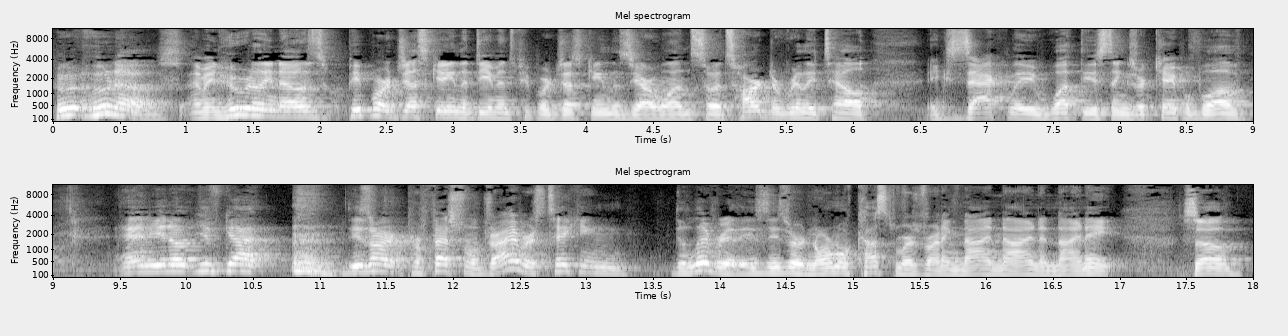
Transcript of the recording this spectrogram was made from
who, who knows? I mean, who really knows? People are just getting the demons. People are just getting the ZR1. So it's hard to really tell exactly what these things are capable of. And you know, you've got, these aren't professional drivers taking delivery of these. These are normal customers running 9.9 and 9.8. So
